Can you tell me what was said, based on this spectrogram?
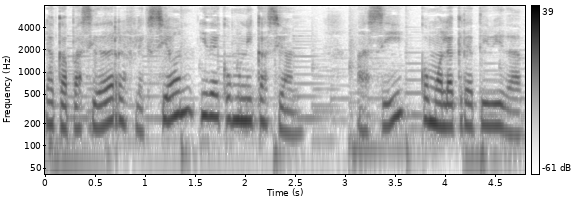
la capacidad de reflexión y de comunicación, así como la creatividad.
